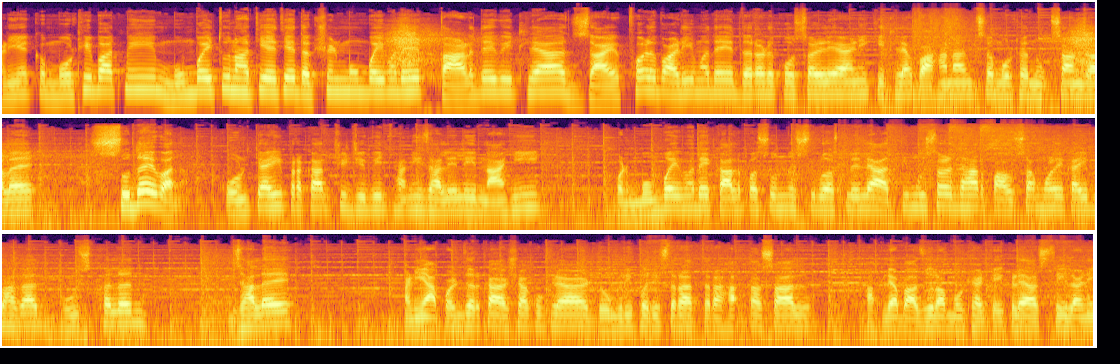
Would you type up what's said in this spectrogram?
आणि एक मोठी बातमी मुंबईतून हाती येते. दक्षिण मुंबईमध्ये ताडदेव इथल्या जायफळवाडीमध्ये दरड कोसळले आणि तिथल्या वाहनांचं मोठं नुकसान झालं आहे सुदैवानं कोणत्याही प्रकारची जीवितहानी झालेली नाही. पण मुंबईमध्ये कालपासून सुरू असलेल्या अतिमुसळधार पावसामुळे काही भागात भूस्खलन झालं आहे आणि आपण जर का अशा कुठल्या डोंगरी परिसरात राहत असाल आपल्या बाजूला मोठ्या टेकड्या असतील आणि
